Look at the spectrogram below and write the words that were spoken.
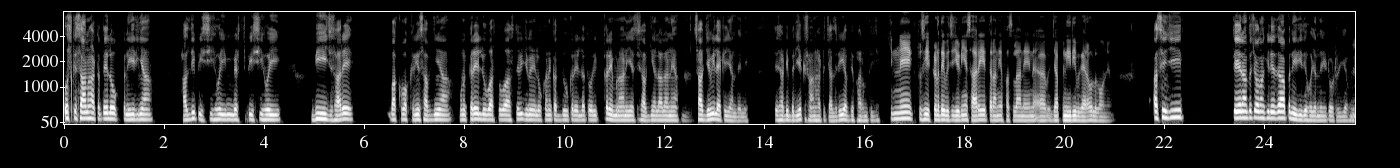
ਉਸ ਕਿਸਾਨ ਹੱਟ ਤੇ ਲੋਕ ਪਨੀਰੀਆਂ ਹਲਦੀ ਪੀਸੀ ਹੋਈ ਮਿਰਚ ਪੀਸੀ ਹੋਈ ਬੀਜ ਸਾਰੇ ਵੱਖ ਵੱਖਰੀਆਂ ਸਬਜ਼ੀਆਂ ਹੁਣ ਘਰੇਲੂ ਵਰਤੋਂ ਵਾਸਤੇ ਵੀ ਜਿਵੇਂ ਲੋਕਾਂ ਨੇ ਕੱਦੂ ਕਰੇਲਾ ਤੋਰੀ ਘਰੇ ਬਣਾਉਣੀ ਅਸੀਂ ਸਬਜ਼ੀਆਂ ਲਾ ਲੈਂਦੇ ਆ। ਸਬਜ਼ੀਆਂ ਵੀ ਲੈ ਕੇ ਜਾਂਦੇ ਨੇ ਤੇ ਸਾਡੀ ਵਧੀਆ ਕਿਸਾਨ ਹੱਟ ਚੱਲ ਰਹੀ ਹੈ ਆਪਦੇ ਫਾਰਮ ਤੇ ਜੀ। ਕਿੰਨੇ ਤੁਸੀਂ ਏਕੜ ਦੇ ਵਿੱਚ ਜਿਹੜੀਆਂ ਸਾਰੇ ਤਰ੍ਹਾਂ ਦੀਆਂ ਫਸਲਾਂ ਨੇ ਜਾਂ ਪਨੀਰੀ ਵਗੈਰਾ ਉਹ ਲਗਾਉਂਦੇ ਹੋ? ਅਸੀਂ ਜੀ 13 ਤੋਂ 14 ਕਿਲੇ ਦਾ ਪਨੀਰੀ ਦੇ ਹੋ ਜਾਂਦੇ ਨੇ ਟੋਟਲ ਜੀ ਆਪਣੇ।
